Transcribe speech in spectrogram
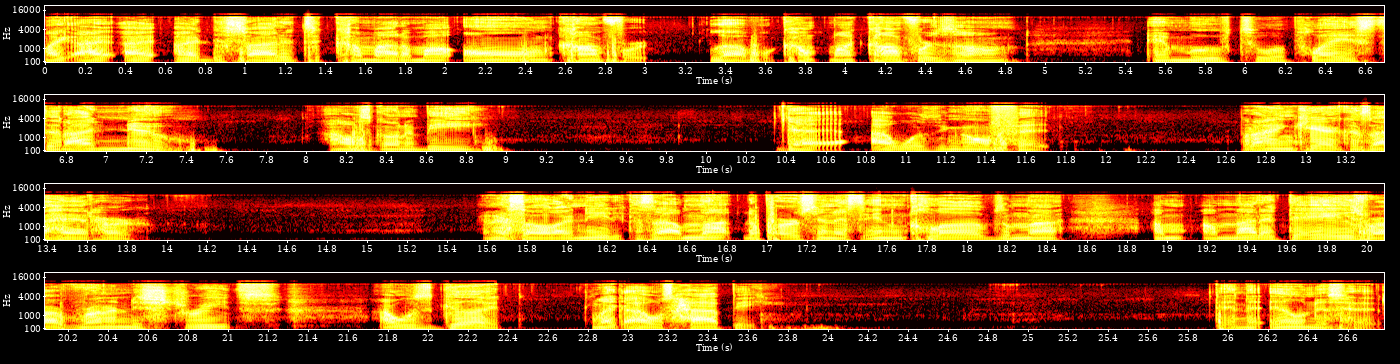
Like I, I, I decided to come out of my own comfort level, com- my comfort zone, and move to a place that I knew I was going to be, that I wasn't going to fit. But I didn't care because I had her. And that's all I needed because I'm not the person that's in clubs. I'm not I'm I'm not at the age where I'm running the streets. I was good. Like I was happy. Then the illness hit.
